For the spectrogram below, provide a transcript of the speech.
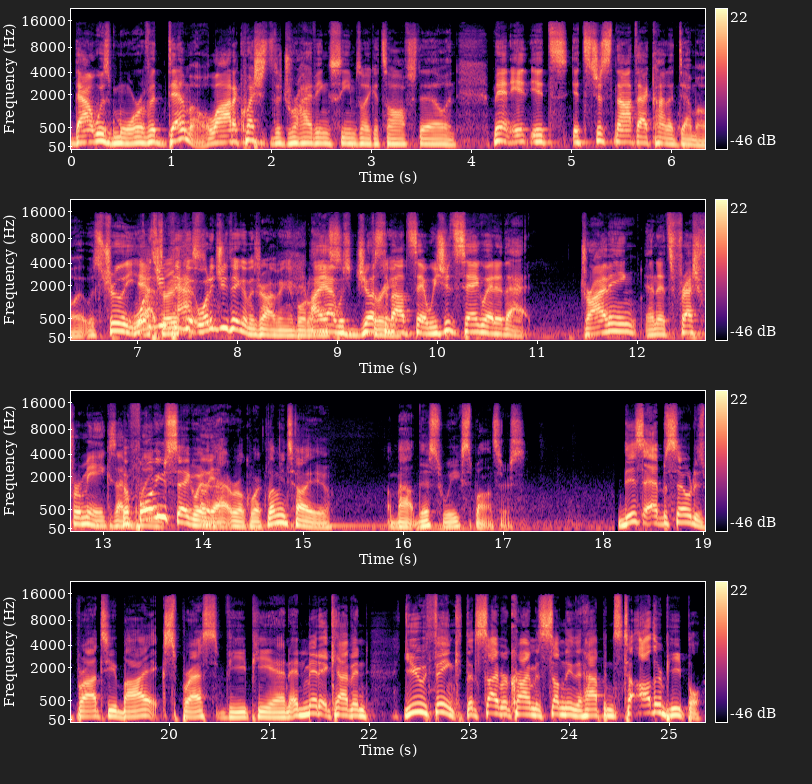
That was more of a demo. A lot of questions. The driving seems like it's off still, and man, it, it's it's just not that kind of demo. It was truly. What, yeah, did you think of, what did you think of the driving in Borderlands? I was just 3? about to say we should segue to that driving, and it's fresh for me because I Before you segue Oh, to yeah. that, real quick, let me tell you about this week's sponsors. This episode is brought to you by ExpressVPN. Admit it, Kevin. You think that cybercrime is something that happens to other people.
